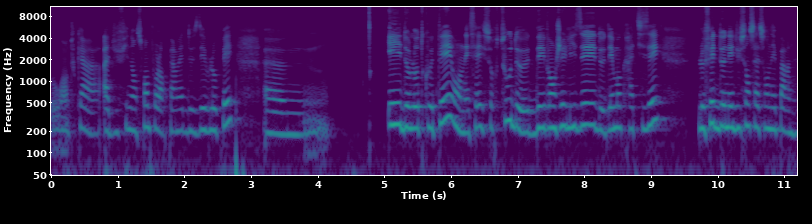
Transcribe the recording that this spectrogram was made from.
ou en tout cas à, du financement pour leur permettre de se développer. et de l'autre côté, on essaye surtout d'évangéliser, de démocratiser le fait de donner du sens à son épargne.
